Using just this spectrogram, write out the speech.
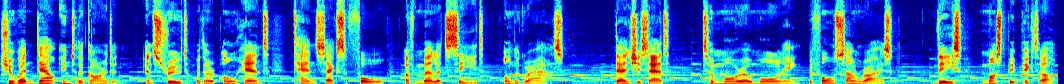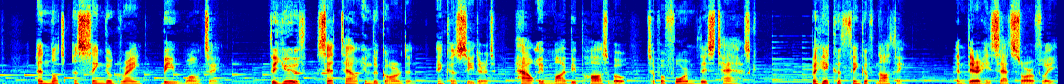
She went down into the garden and strewed with her own hands ten sacks full of millet seed on the grass. Then she said, Tomorrow morning, before sunrise, these must be picked up and not a single grain be wanting. The youth sat down in the garden and considered how it might be possible to perform this task. But he could think of nothing, and there he sat sorrowfully,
